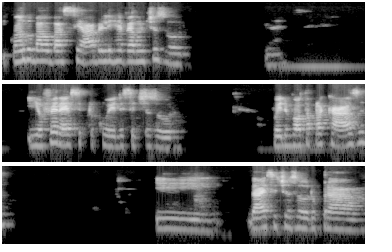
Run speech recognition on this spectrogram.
e quando o baobá se abre, ele revela um tesouro, né? E oferece para o coelho esse tesouro. O coelho volta para casa e dá esse tesouro para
